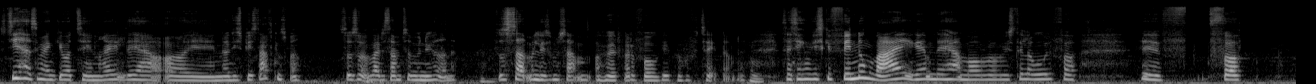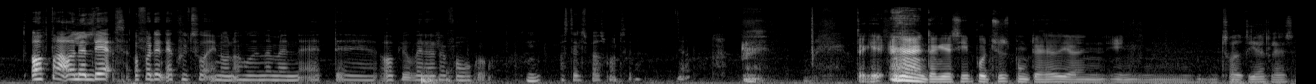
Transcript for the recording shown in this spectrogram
Så de har simpelthen gjort til en regel det her, og øh, når de spiste aftensmad, så, så var det samtidig med nyhederne. Mm. Så sad man ligesom sammen og hørte, hvad der foregik, og kunne fortælle om det. Mm. Så jeg tænker, vi skal finde nogle veje igennem det her, hvor, hvor vi stiller ud for, øh, for opdraget eller lært at få den der kultur ind under huden, når man at øh, opleve, hvad der, er, der foregår, mm. og stille spørgsmål til det. Ja. Der kan, der kan jeg sige, at på et tidspunkt, der havde jeg en, en 3. 4. klasse,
